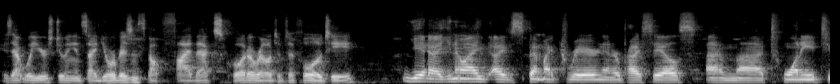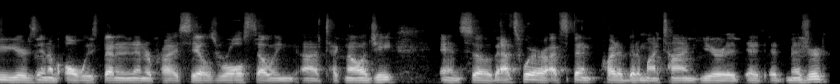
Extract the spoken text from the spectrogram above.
Is that what you're doing inside your business, about 5x quota relative to full OT? Yeah, you know, I, I've spent my career in enterprise sales. I'm uh, 22 years in. I've always been in an enterprise sales role selling uh, technology. And so that's where I've spent quite a bit of my time here at, at, at Measured.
